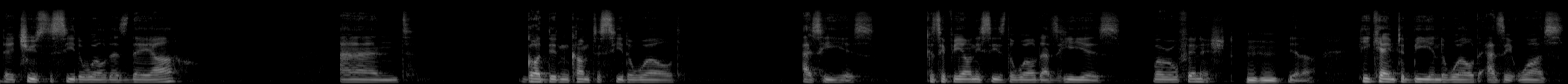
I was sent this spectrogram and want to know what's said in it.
they choose to see the world as they are. And God didn't come to see the world as He is, because if He only sees the world as He is, we're all finished. You know, He came to be in the world as it was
